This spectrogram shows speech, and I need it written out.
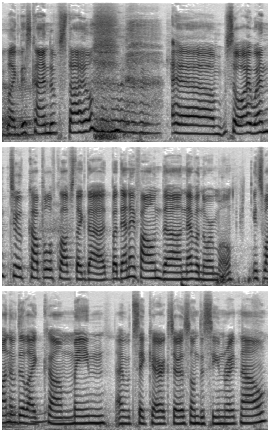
yeah. like this kind of style. um, so I went to a couple of clubs like that, but then I found uh, Never Normal. It's one of the like um, main, I would say, characters on the scene right now.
